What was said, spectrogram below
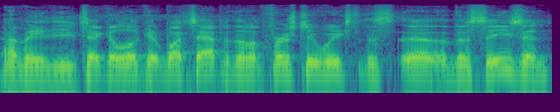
I mean, you take a look at what's happened in the first two weeks of the, uh, the season,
